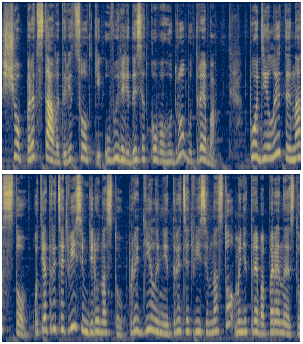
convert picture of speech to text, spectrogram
Щоб представити відсотки у вигляді десяткового дробу, треба поділити на 100. От я 38 ділю на 100. При діленні 38 на 100 мені треба перенести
